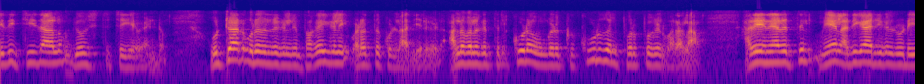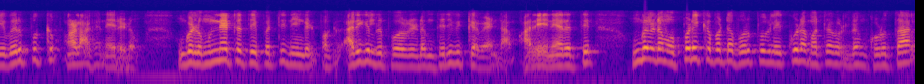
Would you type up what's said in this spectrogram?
எது செய்தாலும் யோசித்து செய்ய வேண்டும். உற்றார் உறவினர்களின் பகைகளை வளர்த்துக் கொள்ளாதீர்கள். அலுவலகத்தில் கூட உங்களுக்கு கூடுதல் பொறுப்புகள் வரலாம். அதே நேரத்தில் மேல் அதிகாரிகளுடைய வெறுப்புக்கும் ஆளாக நேரிடும். உங்கள் முன்னேற்றத்தை பற்றி நீங்கள் அருகில் இருப்பவர்களிடம் தெரிவிக்க வேண்டாம். அதே நேரத்தில் உங்களிடம் ஒப்படைக்கப்பட்ட பொறுப்புகளை கூட மற்றவர்களிடம் கொடுத்தால்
